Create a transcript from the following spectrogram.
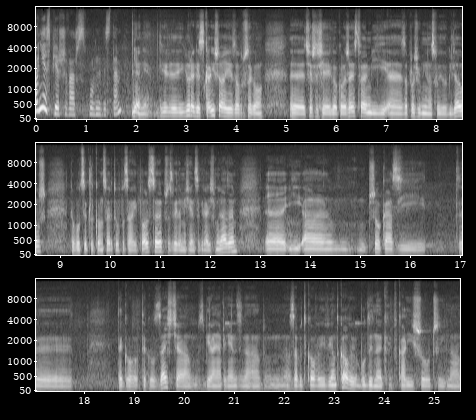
To nie jest pierwszy wasz wspólny występ. Nie, nie. Ju- Jurek jest z Kalisza i oprócz tego e, cieszę się jego koleżeństwem i e, zaprosił mnie na swój jubileusz. To był cykl koncertów po całej Polsce. Przez wiele miesięcy graliśmy razem. E, I przy okazji tego, tego zajścia, zbierania pieniędzy na, na zabytkowy i wyjątkowy budynek w Kaliszu, czyli na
